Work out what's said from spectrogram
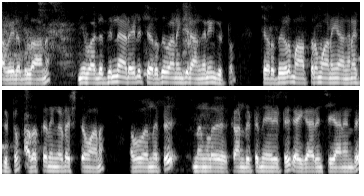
അവൈലബിൾ ആണ്. ഇനി വലുതിന്റെ ഇടയിൽ ചെറുത് വേണമെങ്കിൽ അങ്ങനെയും കിട്ടും. ചെറുതുകൾ മാത്രമാണെങ്കിൽ അങ്ങനെ കിട്ടും. അതൊക്കെ നിങ്ങളുടെ ഇഷ്ടമാണ്. അപ്പോൾ വന്നിട്ട് നിങ്ങൾ കണ്ടിട്ട് നേരിട്ട് കൈകാര്യം ചെയ്യാനുണ്ട്.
